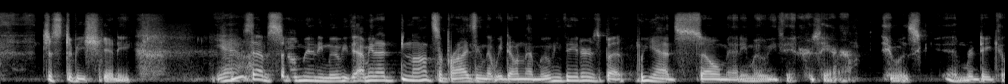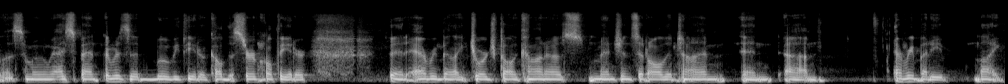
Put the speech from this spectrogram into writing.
just to be shitty. Yeah, we used to have so many movie. I mean, it's not surprising that we don't have movie theaters, but we had so many movie theaters here. It was ridiculous. I mean, I spent there was a movie theater called the Circle Theater that everybody, like George Pelecanos, mentions it all the time, and um, everybody like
